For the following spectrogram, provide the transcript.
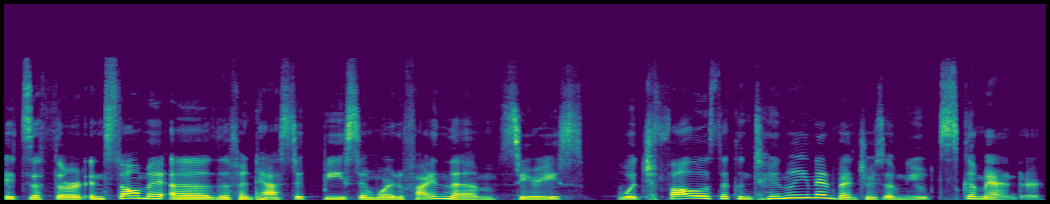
It's the third installment of the Fantastic Beasts and Where to Find Them series, which follows the continuing adventures of Newt Scamander.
